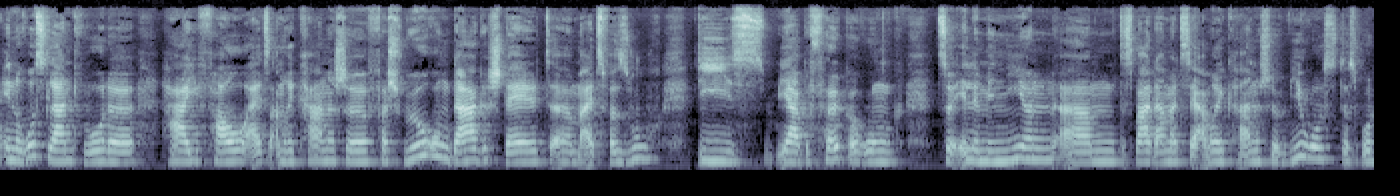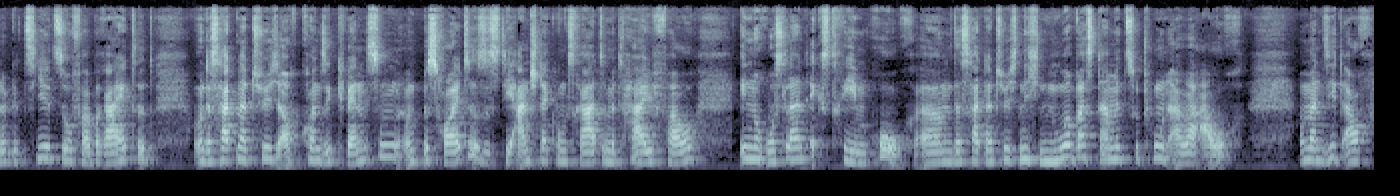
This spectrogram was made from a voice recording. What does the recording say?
in Russland wurde HIV als amerikanische Verschwörung dargestellt, ähm, als Versuch, die ja, Bevölkerung zu eliminieren. Ähm, das war damals der amerikanische Virus, das wurde gezielt so verbreitet und das hat natürlich auch Konsequenzen und bis heute ist es die Ansteckungsrate mit HIV in Russland extrem hoch. Ähm, das hat natürlich nicht nur was damit zu tun, aber auch und man sieht auch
